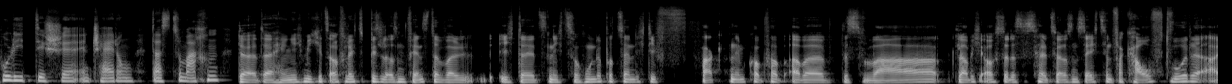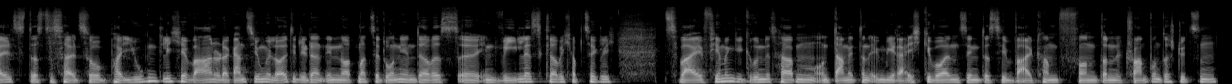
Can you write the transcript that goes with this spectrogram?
politische Entscheidung, das zu machen. Da, da hänge ich mich jetzt auch vielleicht ein bisschen aus dem Fenster, weil ich da jetzt nicht so hundertprozentig die Fakten im Kopf habe, aber das war, glaube ich, auch so, dass es halt 2016 verkauft wurde, als dass das halt so ein paar Jugendliche waren oder ganz junge Leute, die dann in Nordmazedonien da was äh, in Veles, glaube ich, hauptsächlich zwei Firmen gegründet haben und damit dann irgendwie reich geworden sind, dass sie Wahlkampf von Donald Trump unterstützen.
